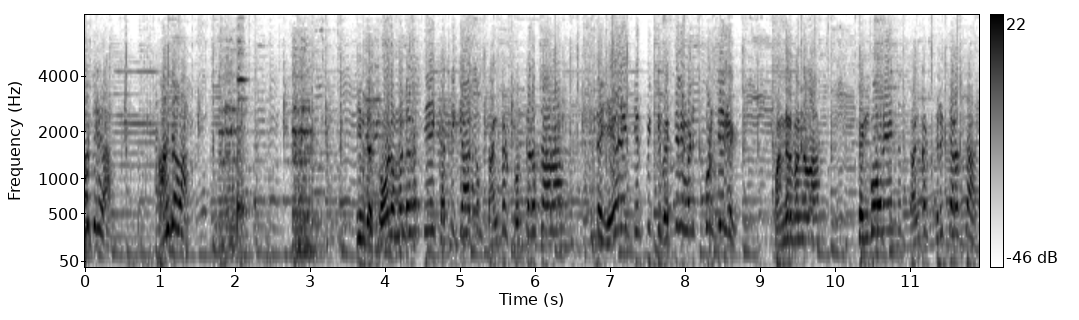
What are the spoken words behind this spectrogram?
சக்கரவர்த்திகளா ஆண்டவா. இந்த சோழ மண்டலத்தை கட்டி காக்கும் தங்கள் சொற்கரத்தாரா இந்த ஏழை திருப்பிக்கு வெற்றிலை மடித்து கொடுத்தீர்கள்? மன்னர் மன்னவா செங்கோலேந்து தங்கள் திருக்கரத்தார்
